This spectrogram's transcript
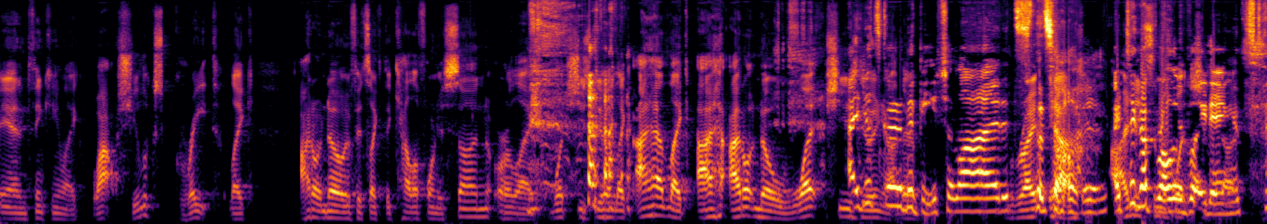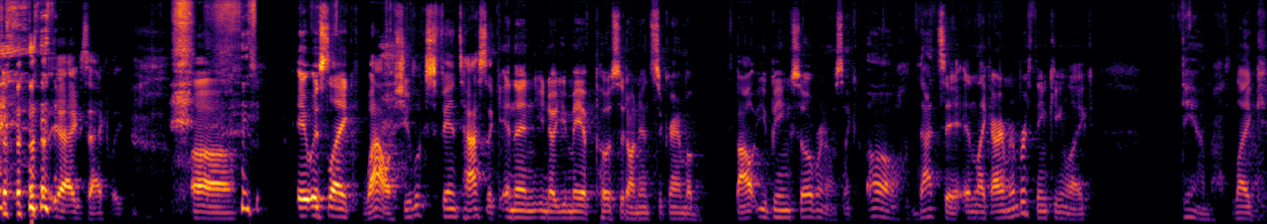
and thinking, like, wow, she looks great. Like, I don't know if it's like the California sun or like what she's doing. like I had like I I don't know what she's I doing. I just go to the beach a lot. It's, right? That's yeah. I, I took up rollerblading. yeah, exactly. Uh, it was like, wow, she looks fantastic. And then, you know, you may have posted on Instagram about you being sober. And I was like, oh, that's it. And like, I remember thinking, like, damn, like,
